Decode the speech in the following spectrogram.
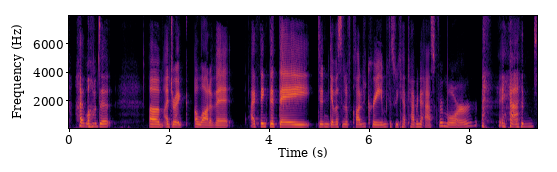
I loved it. Um, I drank a lot of it. I think that they didn't give us enough clotted cream because we kept having to ask for more. and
